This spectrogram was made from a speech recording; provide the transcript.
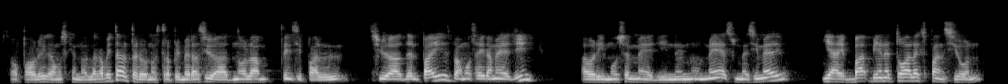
Sao Paulo digamos que no es la capital, pero nuestra primera ciudad, no la principal ciudad del país. Vamos a ir a Medellín. Abrimos en Medellín en un mes, un mes y medio. Y ahí viene toda la expansión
